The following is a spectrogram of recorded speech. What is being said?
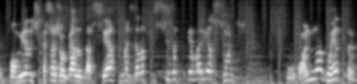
o Palmeiras, essa jogada dá certo, mas ela precisa ter variações. O Rony não aguenta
